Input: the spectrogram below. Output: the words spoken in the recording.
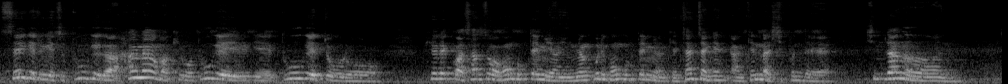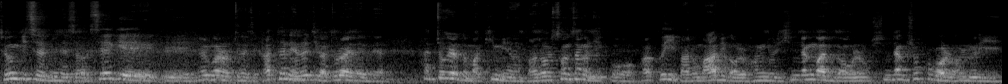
세 개 중에서 두 개가 하나가 막히고 두 개, 이렇게 두 개 쪽으로 혈액과 산소가 공급되면 영양분이 공급되면 괜찮지 않겠, 않겠나 싶은데 심장은 전기처럼 인해서 세 개의 그 혈관을 통해서 같은 에너지가 들어와야 되는데 한쪽이라도 막히면 바로 손상을 입고 바- 거의 바로 마비가 올 확률이 심장마비가 올 심장 쇼크가 올 확률이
